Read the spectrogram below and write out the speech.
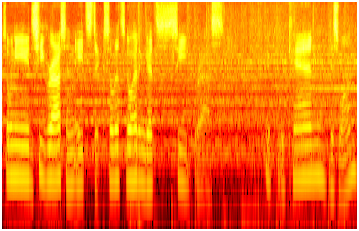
So we need seagrass and 8 sticks. So let's go ahead and get seagrass if we can, this one.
